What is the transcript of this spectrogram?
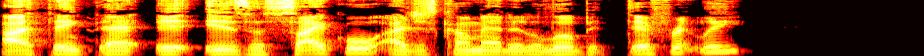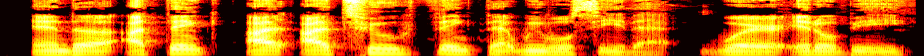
I think that it is a cycle. I just come at it a little bit differently. And uh, I think I I too think that we will see that where it'll be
